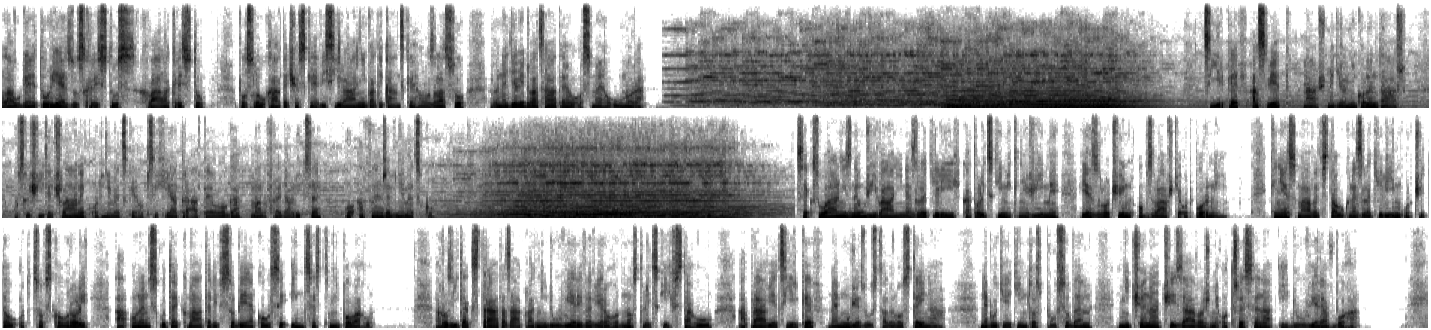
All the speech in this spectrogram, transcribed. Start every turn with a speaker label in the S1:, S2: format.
S1: Laudetur Jezus Christus, chvála Kristu. Posloucháte české vysílání Vatikánského rozhlasu v neděli 28. února. Církev a svět, náš nedělní komentář. Uslyšíte článek od německého psychiatra a teologa Manfreda Lice o aféře v Německu. Sexuální zneužívání nezletilých katolickými kněžími je zločin obzvláště odporný. Kněz má ve vztahu k nezletilým určitou otcovskou roli a onen skutek má tedy v sobě jakousi incestní povahu. Hrozí tak ztráta základní důvěry ve věrohodnost lidských vztahů a právě církev nemůže zůstat lhostejná, neboť je tímto způsobem ničena či závažně otřesena i důvěra v Boha.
